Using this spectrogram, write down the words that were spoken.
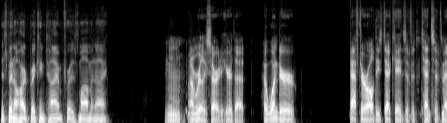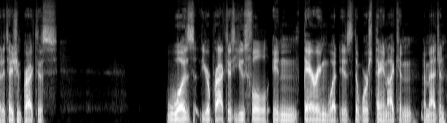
it's been a heartbreaking time for his mom and I. Mm, I'm really sorry to hear that. I wonder, after all these decades of intensive meditation practice, was your practice useful in bearing what is the worst pain I can imagine?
